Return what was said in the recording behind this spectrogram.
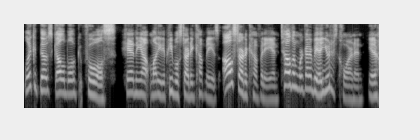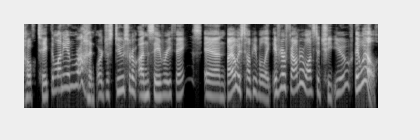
look at those gullible fools handing out money to people starting companies. I'll start a company and tell them we're going to be a unicorn and, you know, take the money and run or just do sort of unsavory things. And I always tell people, like, if your founder wants to cheat you, they will.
